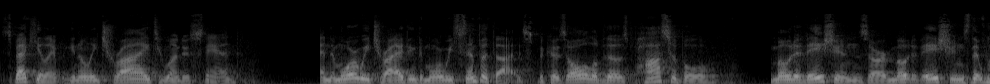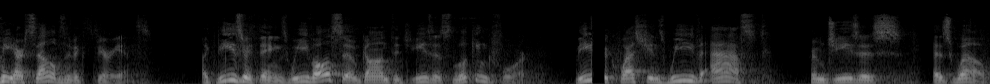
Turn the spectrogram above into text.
speculate. We can only try to understand. And the more we try, I think the more we sympathize because all of those possible motivations are motivations that we ourselves have experienced. Like these are things we've also gone to Jesus looking for. These are questions we've asked from Jesus as well.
